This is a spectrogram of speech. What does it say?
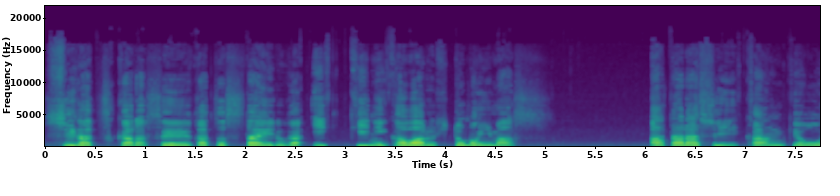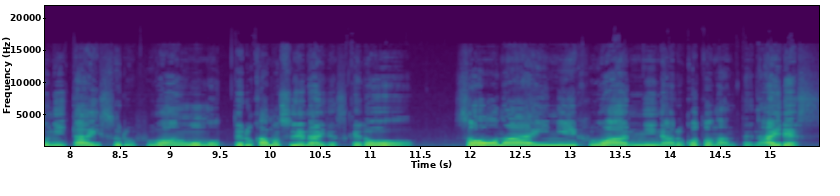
4月から生活スタイルが一気に変わる人もいます。新しい環境に対する不安を持ってるかもしれないですけど、そないに不安になることなんてないです。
